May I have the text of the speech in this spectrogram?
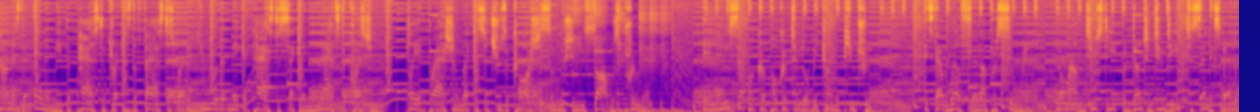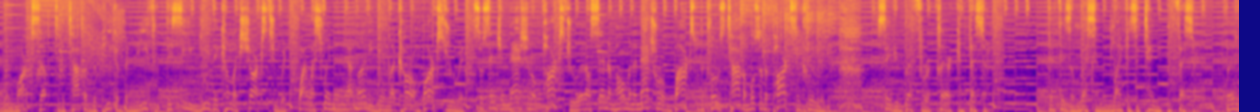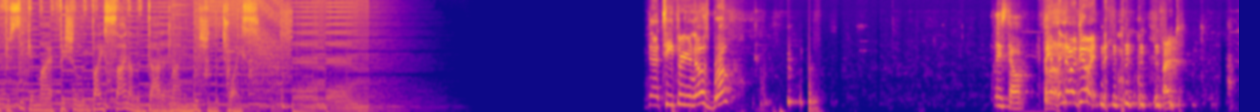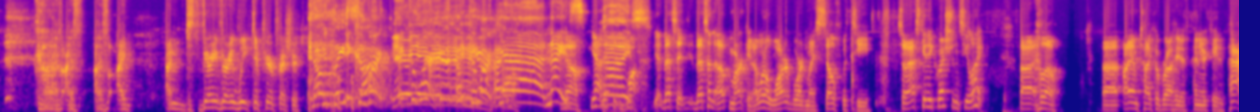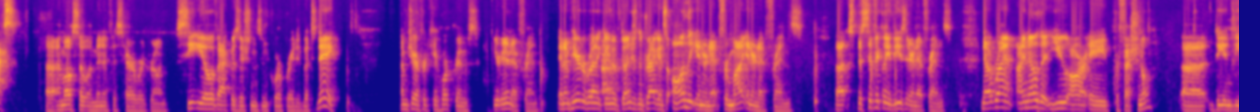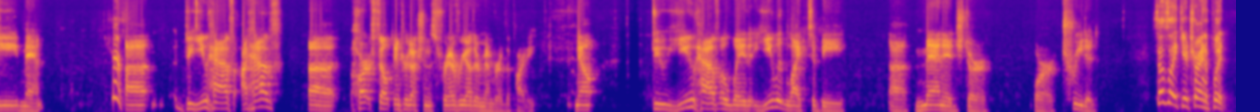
Time is the enemy, the past, it threatens the fastest weapon. You wouldn't make it past a second, and that's the question. Play it brash and reckless, or choose a cautious solution you thought was prudent. In any sepulchre, pulchritude will become the putrid. It's that wealth that I'm pursuing. No mountain too steep or dungeon too deep to send expendable marks up to the top of the peak of beneath. They see you bleed, they come like sharks to it. While I swim in that money bin like Carl Barks drew it. So send your national parks druid. I'll send them home in a natural box with a closed top and most of the parts included. Save your breath for a cleric confessor. Death is a lesson and life is a tenured professor. But if you're seeking my official advice, sign on the dotted line and initial it twice. That tea through your nose, bro. Please don't. no, do it. I've, God, I've, I've, I've, I, I'm just very, very weak to peer pressure. No, please It could work. There it could work. It could work. Yeah, nice. No, yeah, that's Nice. it. Yeah, that's it. That's an up market. I want to waterboard myself with tea. So ask any questions you like. Uh, hello, uh, I am Tycho Brahe of Penny Arcade and PAX. Uh, I'm also a Minifus Hereward drone, CEO of Acquisitions Incorporated. But today, I'm Jerford K. Holkins, your internet friend, and I'm here to run a game of Dungeons and Dragons on the internet for my internet friends, uh, specifically these internet friends. Now, Ryan, I know that you are a professional uh, D&D man. Sure. Uh, do you have? I have uh, heartfelt introductions for every other member of the party. Now, do you have a way that you would like to be uh, managed or or treated? Sounds like you're trying to put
